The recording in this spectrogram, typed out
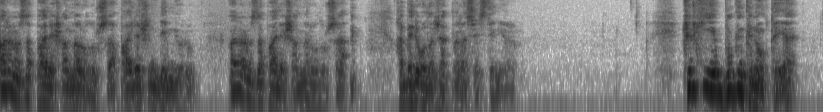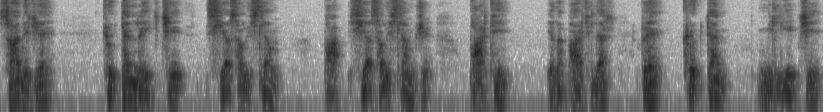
aranızda paylaşanlar olursa, paylaşın demiyorum, aranızda paylaşanlar olursa haberi olacaklara sesleniyorum. Türkiye bugünkü noktaya sadece kökten laikçi siyasal İslam, pa, siyasal İslamcı parti ya da partiler ve kökten milliyetçi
